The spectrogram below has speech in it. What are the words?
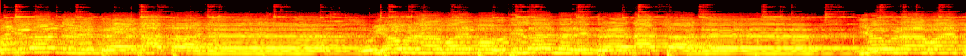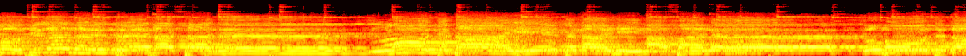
दिलं नरेंद्र नाथान एवढा वैभव दिलं नरेंद्र नाथान एवढा वैभव दिलं नरेंद्र नाथान मोजता येत नाही मापान. मोजता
